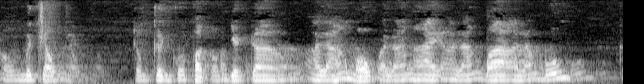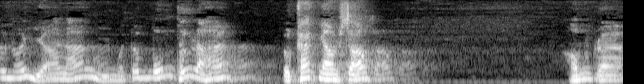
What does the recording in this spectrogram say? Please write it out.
ông bên trong trong kinh của phật ông dịch ra a la hán một a la hán hai a la hán ba a la hán bốn. Tôi nói gì a la hán gì mà tới bốn thứ la hán rồi khác nhau sao? Không ra.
